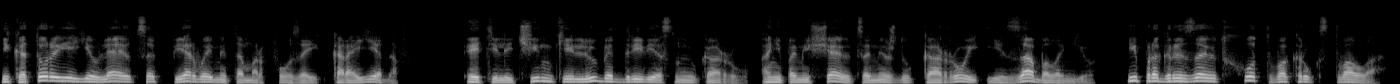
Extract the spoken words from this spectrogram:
и которые являются первой метаморфозой короедов. Эти личинки любят древесную кору. Они помещаются между корой и заболонью и прогрызают ход вокруг ствола.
